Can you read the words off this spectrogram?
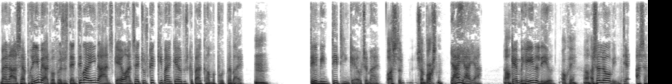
Men altså primært på fødselsdagen, det var en af hans gaver. Han sagde, du skal ikke give mig en gave, du skal bare komme og putte med mig. Mm. Det er, min, det er din gave til mig. Også som voksen? Ja, ja, ja. Nå. Gennem hele livet. Okay. Nå. Og så lå vi, ja, altså,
